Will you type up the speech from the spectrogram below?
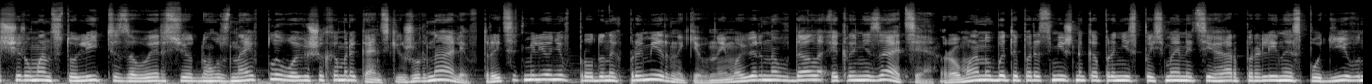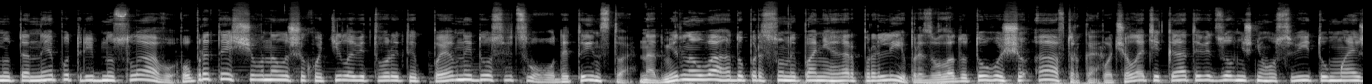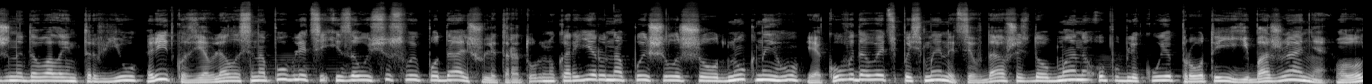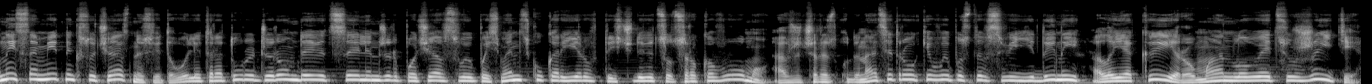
кращий роман століття за версією одного з найвпливовіших американських журналів. 30 мільйонів проданих примірників, неймовірно вдала екранізація. Роман убити пересмішника приніс письменниці Гарпер Лі несподівану та непотрібну славу, попри те, що вона лише хотіла відтворити певний досвід свого дитинства. Надмірна увага до персони пані Гарпер Лі призвела до того, що авторка почала тікати від зовнішнього світу, майже не давала інтерв'ю, рідко з'являлася на публіці і за усю свою подальшу літературну кар'єру напише лише одну книгу, яку видавець письменниці, вдавшись до обману, опублікує проти її бажання. Головний самітник сучасної світової літератури Джером Девід Селінджер почав свою письменницьку кар'єру в 1940-му, а вже через 11 років випустив свій єдиний, але який роман Ловець у житті.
